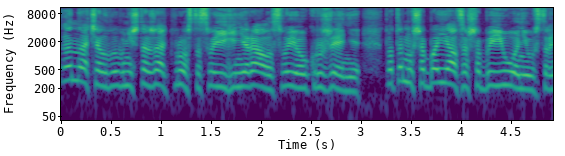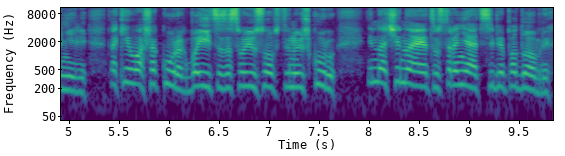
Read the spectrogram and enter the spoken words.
он начал уничтожать просто своих генералов, свое окружение. Потому что боялся, чтобы его не устранили. Так и ваш окурок боится за свою собственную шкуру и начинает устранять себе подобных.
